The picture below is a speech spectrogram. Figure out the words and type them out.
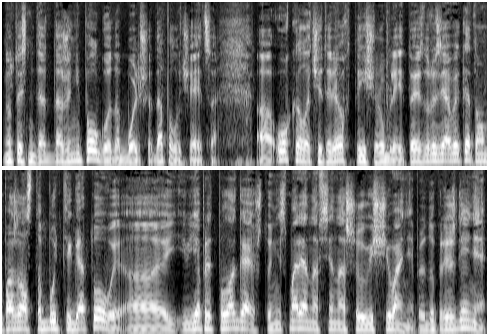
ну, то есть да- даже не полгода, больше, да, получается, а, около 4 тысяч рублей. То есть, друзья, вы к этому, пожалуйста, будьте готовы. А, Я предполагаю, что, несмотря на все наши увещевания, предупреждения,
